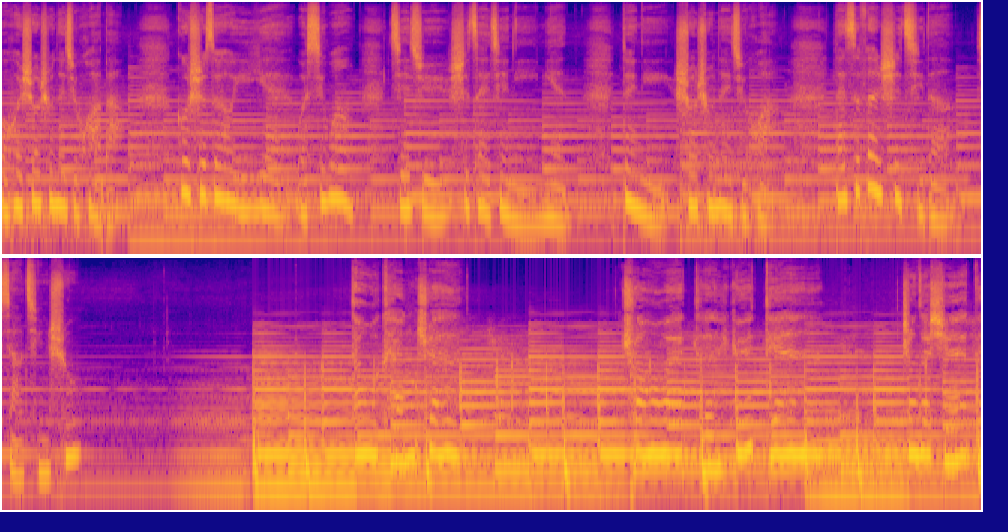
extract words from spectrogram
我会说出那句话吧。故事最后一页我希望结局是再见你一面对你说出那句话。来自范世琦的小情书。当我看着窗外的雨点，正在写的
